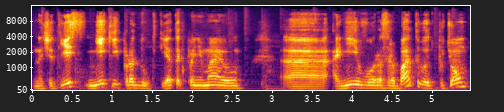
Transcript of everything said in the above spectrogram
Значит, есть некий продукт. Я так понимаю, э, они его разрабатывают путем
